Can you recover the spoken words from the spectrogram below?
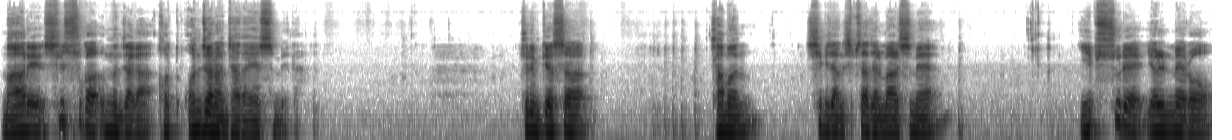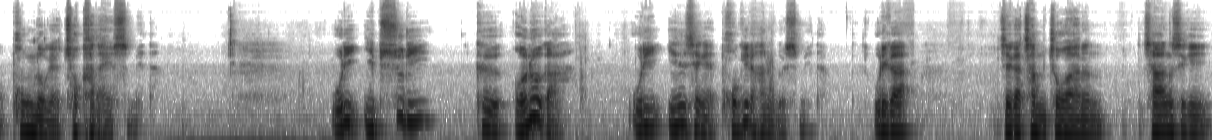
말에 실수가 없는 자가 곧 온전한 자다 했습니다. 주님께서 잠언 12장 14절 말씀에 입술의 열매로 복록에 족하다 했습니다. 우리 입술이 그 언어가 우리 인생의 복이라 하는 것입니다. 우리가 제가 참 좋아하는 장세기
